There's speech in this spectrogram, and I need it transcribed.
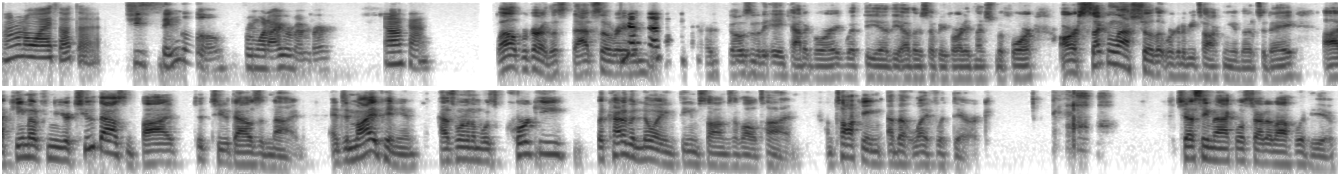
I don't know why I thought that. She's single, from what I remember. Okay. Well, regardless, that's so Raven goes into the A category with the uh, the others that we've already mentioned before. Our second last show that we're going to be talking about today uh, came out from the year 2005 to 2009, and in my opinion, has one of the most quirky but kind of annoying theme songs of all time. I'm talking about Life with Derek. Jesse Mack, we'll start it off with you.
